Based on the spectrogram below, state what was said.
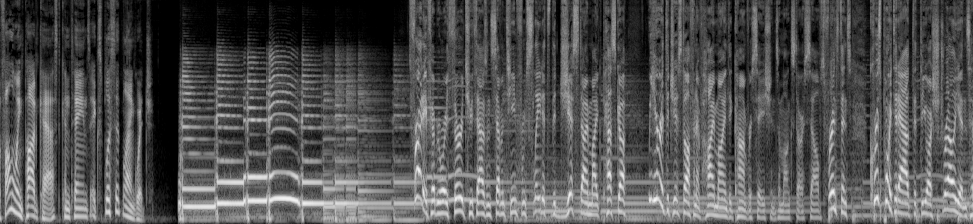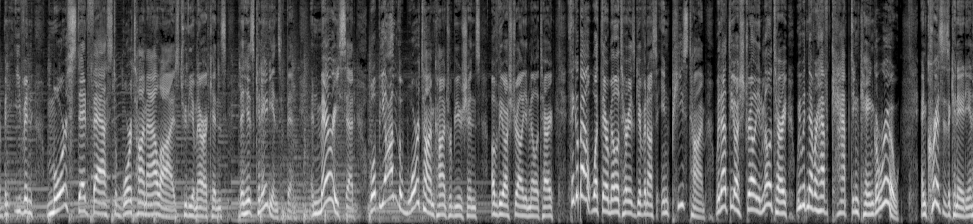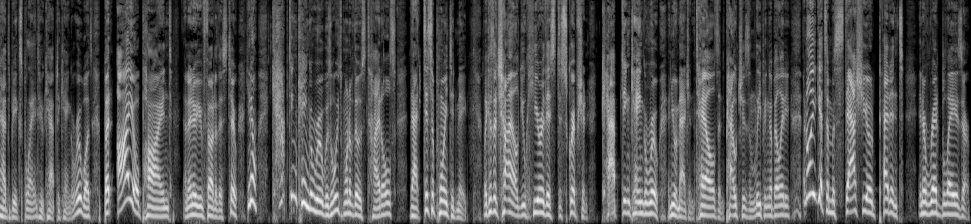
The following podcast contains explicit language. It's Friday, February 3rd, 2017. From Slate, it's The Gist. I'm Mike Pesca. We here at The Gist often have high minded conversations amongst ourselves. For instance, Chris pointed out that the Australians have been even more steadfast wartime allies to the Americans than his Canadians have been. And Mary said, well, beyond the wartime contributions of the Australian military, think about what their military has given us in peacetime. Without the Australian military, we would never have Captain Kangaroo. And Chris, as a Canadian, had to be explained who Captain Kangaroo was. But I opined, and I know you've thought of this too. You know, Captain Kangaroo was always one of those titles that disappointed me. Like as a child, you hear this description, Captain Kangaroo, and you imagine tails and pouches and leaping ability, and all you get's a mustachioed pedant in a red blazer.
